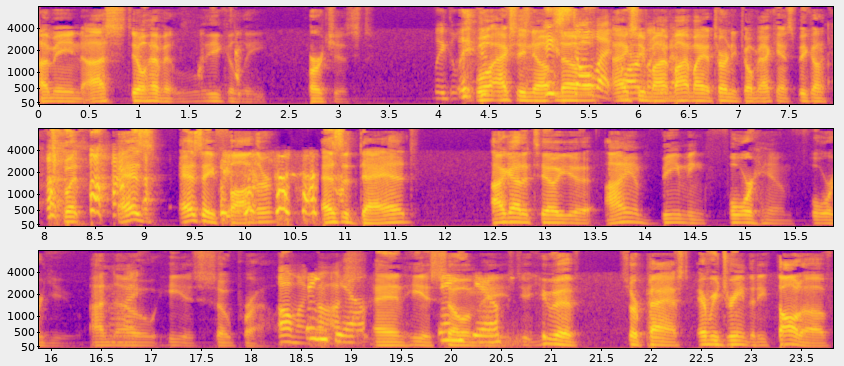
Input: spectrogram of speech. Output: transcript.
I mean, I still haven't legally purchased. legally. Well, actually, no, He no. stole that car, actually, but, my, you know. my my attorney told me I can't speak on it. But as as a father, as a dad, I got to tell you, I am beaming for him for you. I know he is so proud. Oh my Thank gosh. you. and he is Thank so amazed. You. you have surpassed every dream that he thought of,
